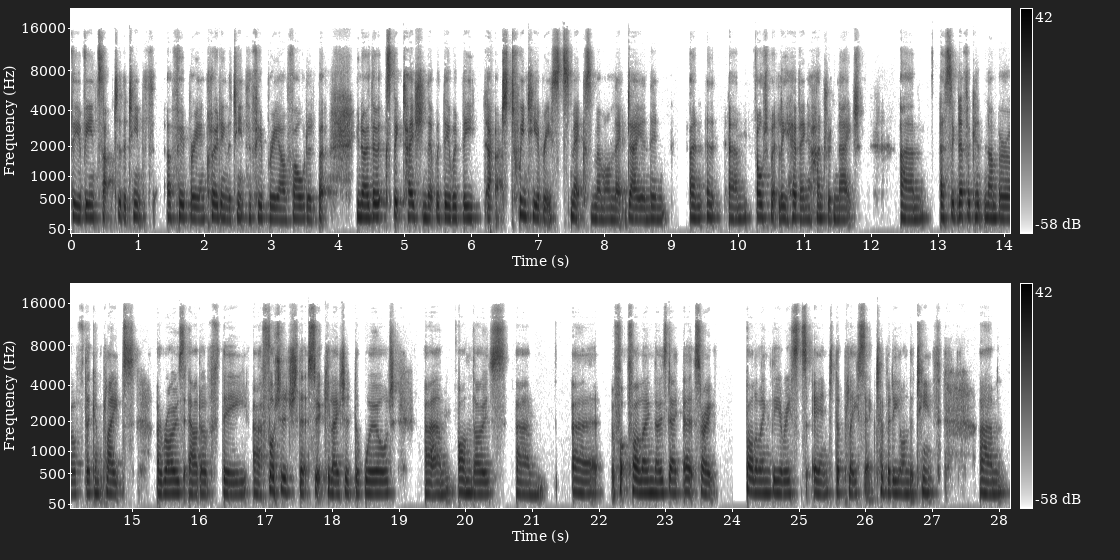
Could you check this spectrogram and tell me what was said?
the events up to the 10th of February, including the 10th of February, unfolded. But, you know, the expectation that would, there would be up to 20 arrests maximum on that day, and then and, um, ultimately having 108. Um, a significant number of the complaints arose out of the uh, footage that circulated the world um, on those um, uh, f- following those day, uh, sorry, following the arrests and the police activity on the 10th um,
